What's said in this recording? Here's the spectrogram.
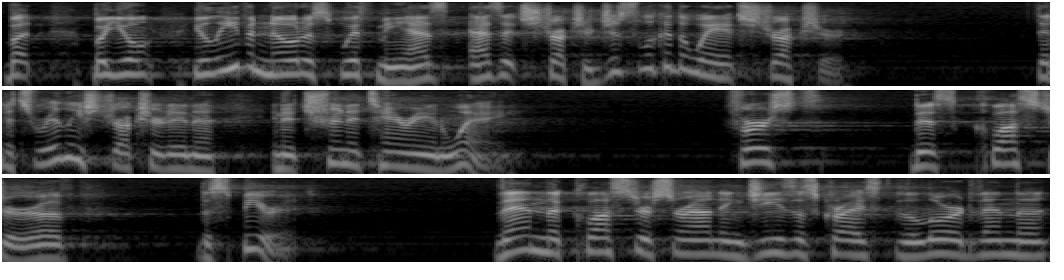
But, but you'll, you'll even notice with me as, as it's structured, just look at the way it's structured, that it's really structured in a, in a Trinitarian way. First, this cluster of the Spirit, then the cluster surrounding Jesus Christ the Lord, then the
